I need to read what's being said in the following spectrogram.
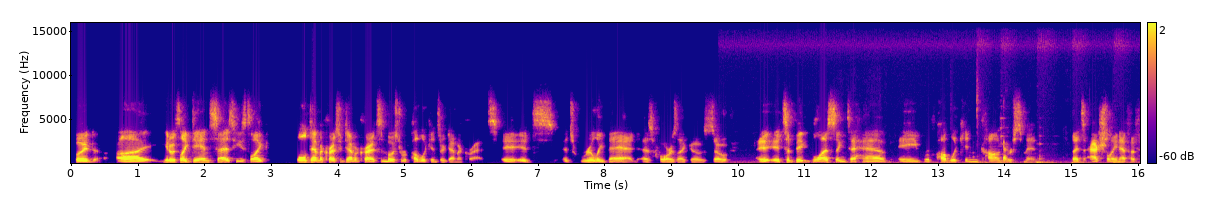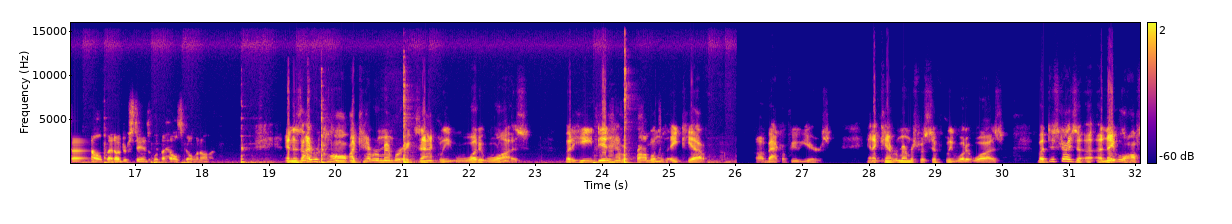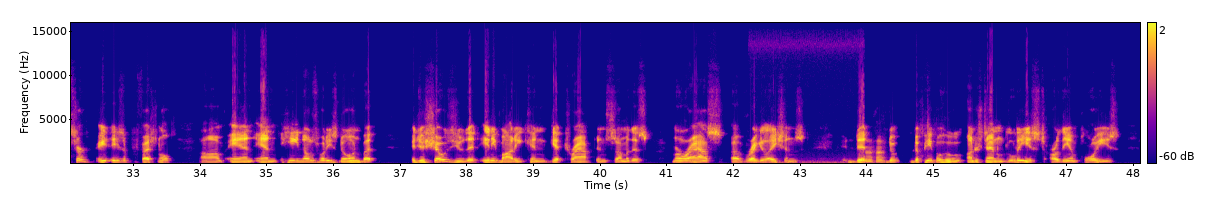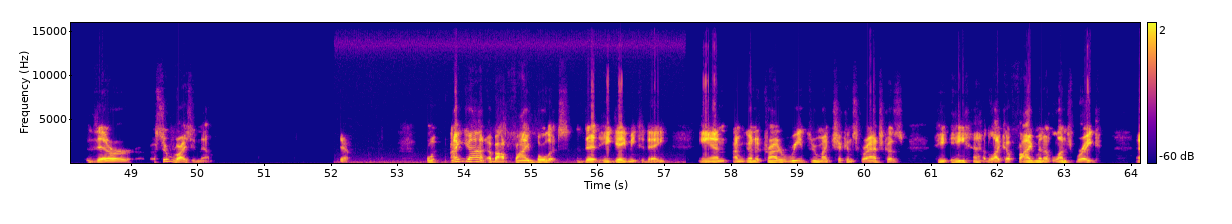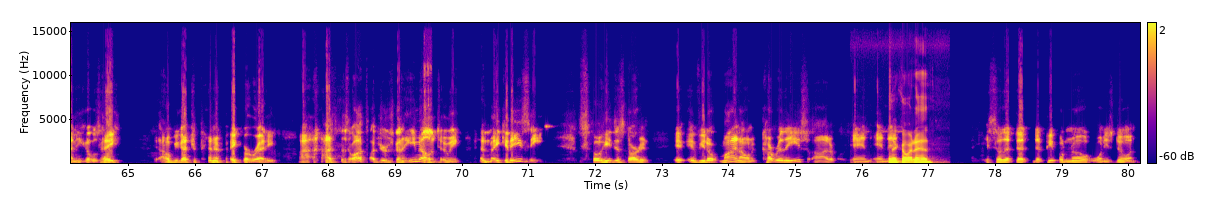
But uh, you know, it's like Dan says. He's like, all Democrats are Democrats, and most Republicans are Democrats. It, it's it's really bad as far as that goes. So it's a big blessing to have a Republican congressman that's actually an FFL that understands what the hell's going on. And as I recall, I can't remember exactly what it was, but he did have a problem with ATF uh, back a few years. And I can't remember specifically what it was. But this guy's a, a naval officer. He, he's a professional, um, and and he knows what he's doing. But it just shows you that anybody can get trapped in some of this morass of regulations that mm-hmm. the, the people who understand them the least are the employees that are supervising them yeah well, i got about five bullets that he gave me today and i'm going to try to read through my chicken scratch because he, he had like a five minute lunch break and he goes hey I hope you got your pen and paper ready. I, I said, well, I thought you were just going to email it to me and make it easy. So he just started. If, if you don't mind, I want to cover these uh, and and yeah, go ahead, so that, that that people know what he's doing.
